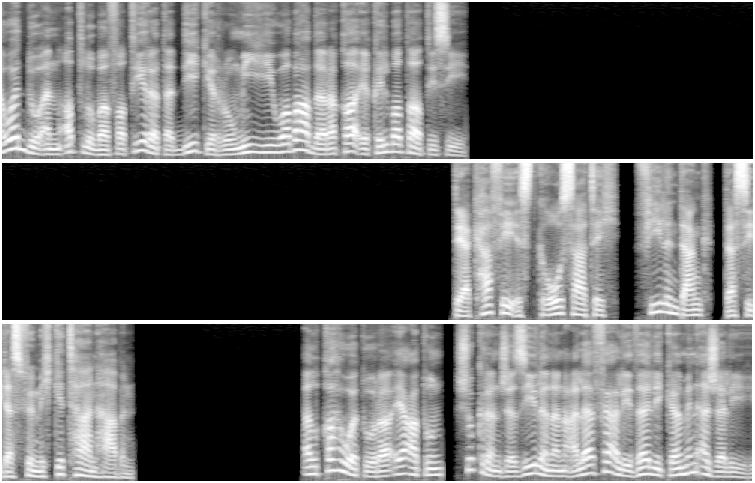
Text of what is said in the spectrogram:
أود أن أطلب فطيرة الديك الرومي وبعض رقائق البطاطس. Der Kaffee ist großartig, vielen Dank, dass Sie das für mich getan haben. القهوة رائعة، شكرا جزيلا على فعل ذلك من أجلي.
